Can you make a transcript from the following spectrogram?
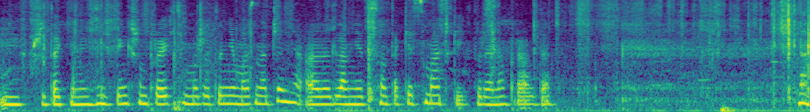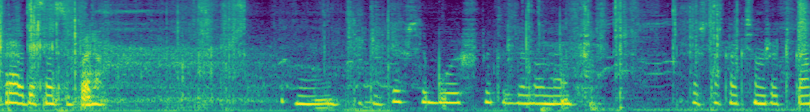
i przy takim jakimś większym projekcie może to nie ma znaczenia, ale dla mnie to są takie smaczki, które naprawdę Naprawdę są super. Tutaj też się błyszczy, to zielone. Też taka książeczka.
